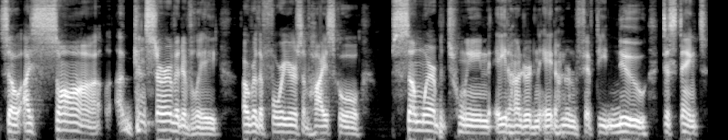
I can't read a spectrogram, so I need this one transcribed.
So I saw uh, conservatively over the four years of high school somewhere between 800 and 850 new distinct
